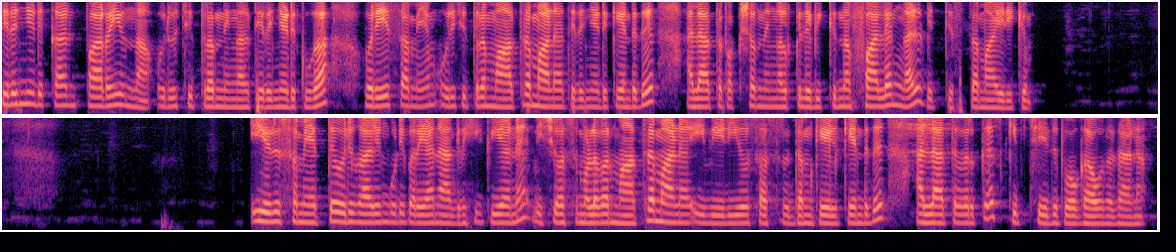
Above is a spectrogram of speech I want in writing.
തിരഞ്ഞെടുക്കാൻ പറയുന്ന ഒരു ചിത്രം നിങ്ങൾ തിരഞ്ഞെടുക്കുക. ഒരേ സമയം ഒരു ചിത്രം മാത്രമാണ് തിരഞ്ഞെടുക്കേണ്ടത്. അല്ലാത്ത പക്ഷം നിങ്ങൾക്ക് ലഭിക്കുന്ന ഫലങ്ങൾ വ്യത്യസ്തമായിരിക്കും. ഈ ഒരു സമയത്ത് ഒരു കാര്യം കൂടി പറയാൻ ആഗ്രഹിക്കുകയാണ്. വിശ്വാസമുള്ളവർ മാത്രമാണ് ഈ വീഡിയോ സശ്രദ്ധം കേൾക്കേണ്ടത്. അല്ലാത്തവർക്ക് സ്കിപ്പ് ചെയ്തു പോകാവുന്നതാണ്.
